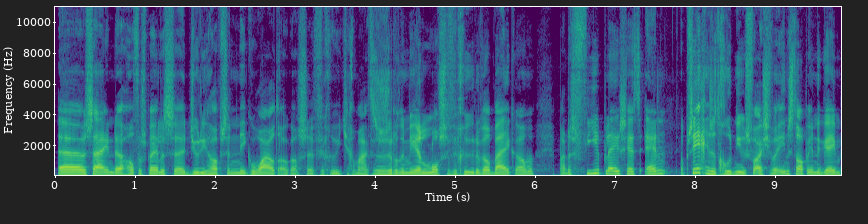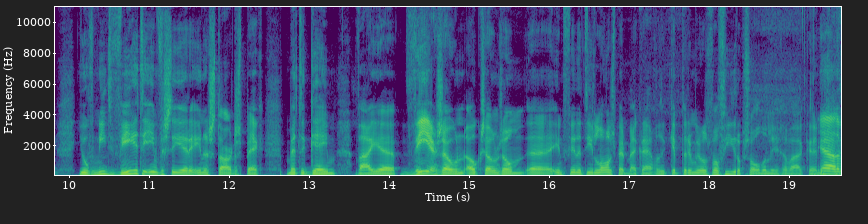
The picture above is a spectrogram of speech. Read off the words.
Eh, zijn de hoofdrolspelers Judy Hopps en Nick Wilde ook als figuurtje gemaakt. Dus er zullen er meer losse figuren wel bij komen. Maar dus vier playsets. En op zich is het goed nieuws voor als je wil instappen in de game. Je hoeft niet weer te investeren in een starters pack met de game. Waar je weer zo'n ook zo'n zo'n Infinity Launchpad bij krijgt. Want ik heb er inmiddels wel vier op zolder liggen. Waar ik, Ja, dat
